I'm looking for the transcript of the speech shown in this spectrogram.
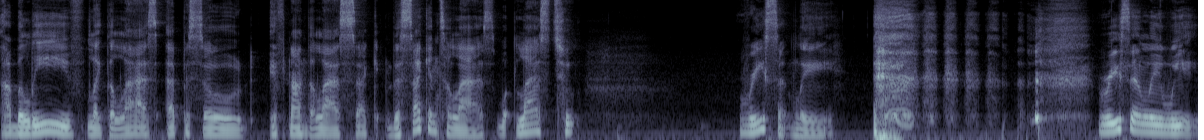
I believe like the last episode, if not the last second, the second to last, what last two recently recently we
